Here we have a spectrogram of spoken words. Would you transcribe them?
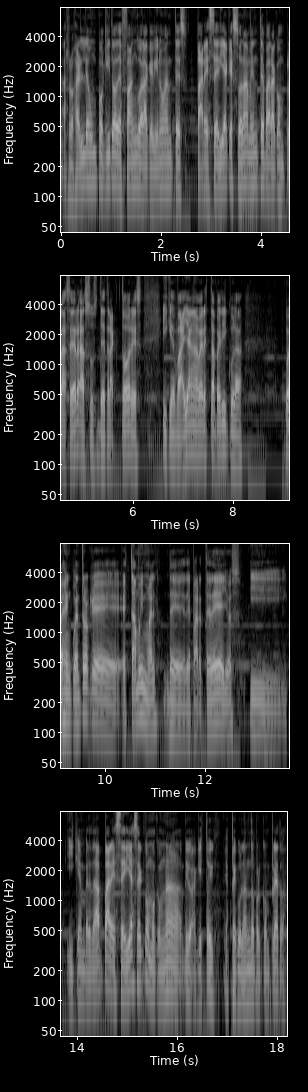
arrojarle un poquito de fango a la que vino antes, parecería que solamente para complacer a sus detractores y que vayan a ver esta película, pues encuentro que está muy mal de parte de ellos y, que en verdad parecería ser como que una, digo, aquí estoy especulando por completo,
